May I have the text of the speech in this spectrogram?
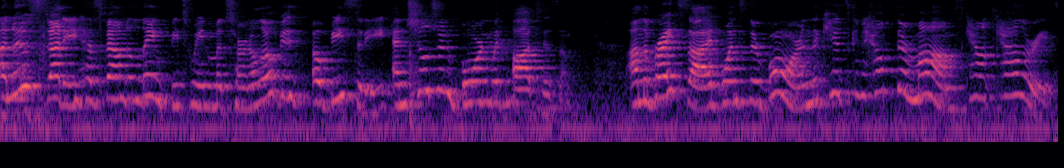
A new study has found a link between maternal obe- obesity and children born with autism. On the bright side, once they're born, the kids can help their moms count calories.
